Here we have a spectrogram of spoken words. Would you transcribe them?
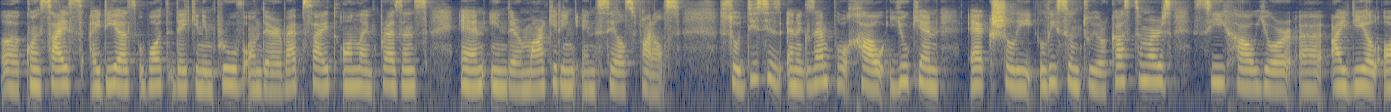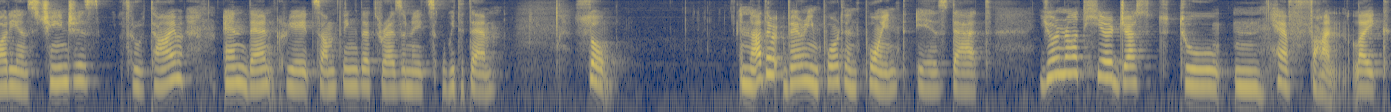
uh, concise ideas what they can improve on their website, online presence, and in their marketing and sales funnels. So this is an example how you can actually listen to your customers, see how your uh, ideal audience changes through time, and then create something that resonates with them. So another very important point is that you're not here just to mm, have fun. Like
